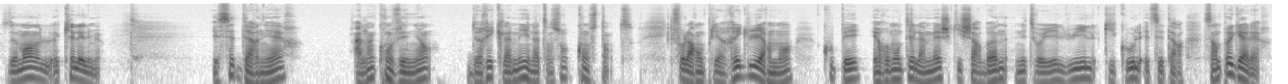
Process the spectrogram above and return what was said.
On se demande lequel est le mieux. Et cette dernière a l'inconvénient de réclamer une attention constante. Il faut la remplir régulièrement, couper et remonter la mèche qui charbonne, nettoyer l'huile qui coule, etc. C'est un peu galère.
